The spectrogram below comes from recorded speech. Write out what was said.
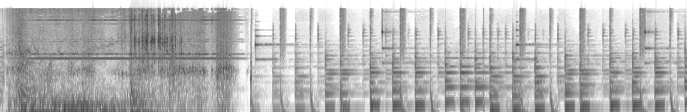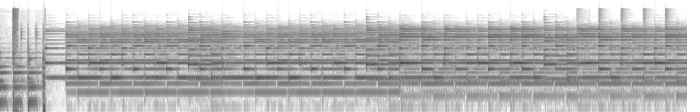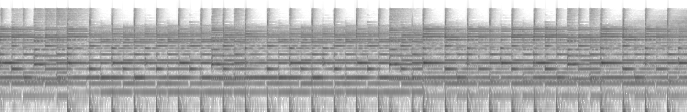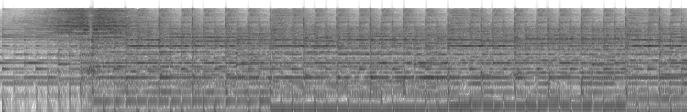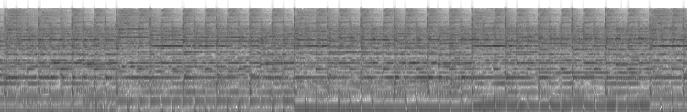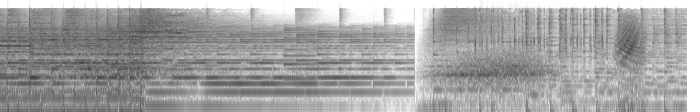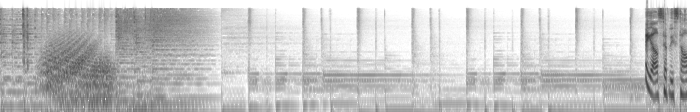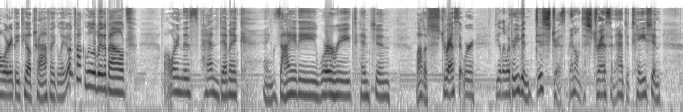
Y'all, Stephanie Stallworth, ATL Traffic Lady. I want to talk a little bit about while we're in this pandemic, anxiety, worry, tension, a lot of stress that we're dealing with, or even distress, mental distress and agitation.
